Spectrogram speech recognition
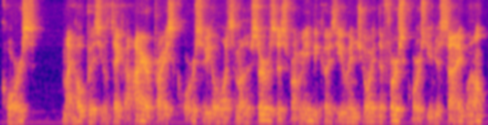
course. My hope is you'll take a higher price course or you'll want some other services from me because you enjoyed the first course. You decide, well,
